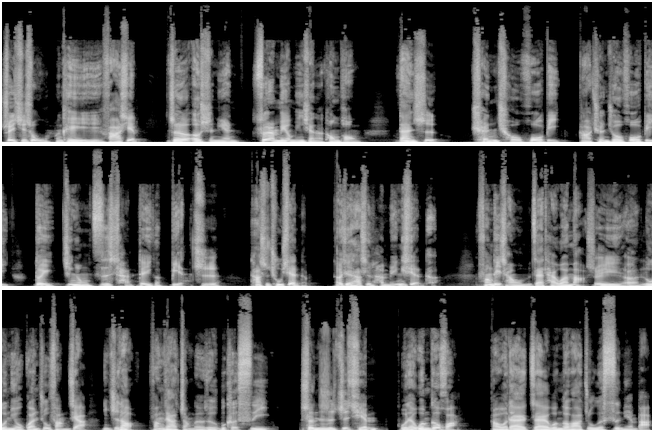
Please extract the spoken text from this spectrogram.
所以其实我们可以发现，这二十年虽然没有明显的通膨，但是全球货币啊，全球货币。对金融资产的一个贬值，它是出现的，而且它是很明显的。房地产我们在台湾嘛，所以呃，如果你有关注房价，你知道房价涨得这个不可思议，甚至是之前我在温哥华啊，我大概在温哥华住了四年吧，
